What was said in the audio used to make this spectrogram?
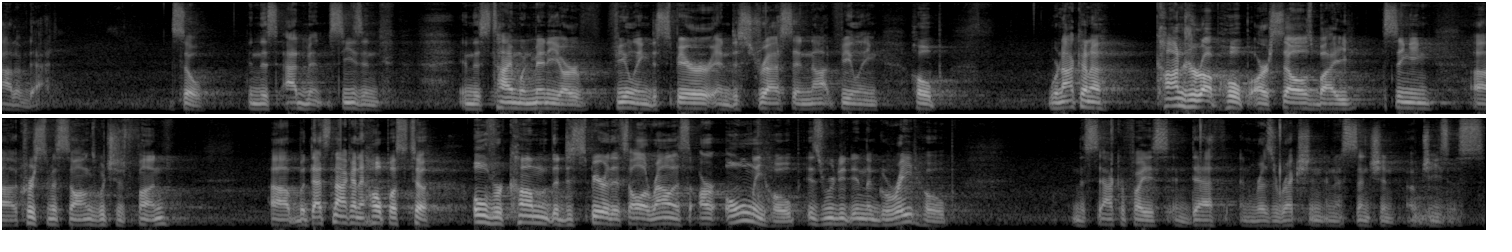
out of that. So, in this Advent season, in this time when many are feeling despair and distress and not feeling hope, we're not going to conjure up hope ourselves by singing uh, Christmas songs, which is fun. Uh, but that's not going to help us to overcome the despair that's all around us. Our only hope is rooted in the great hope the sacrifice and death and resurrection and ascension of Jesus.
